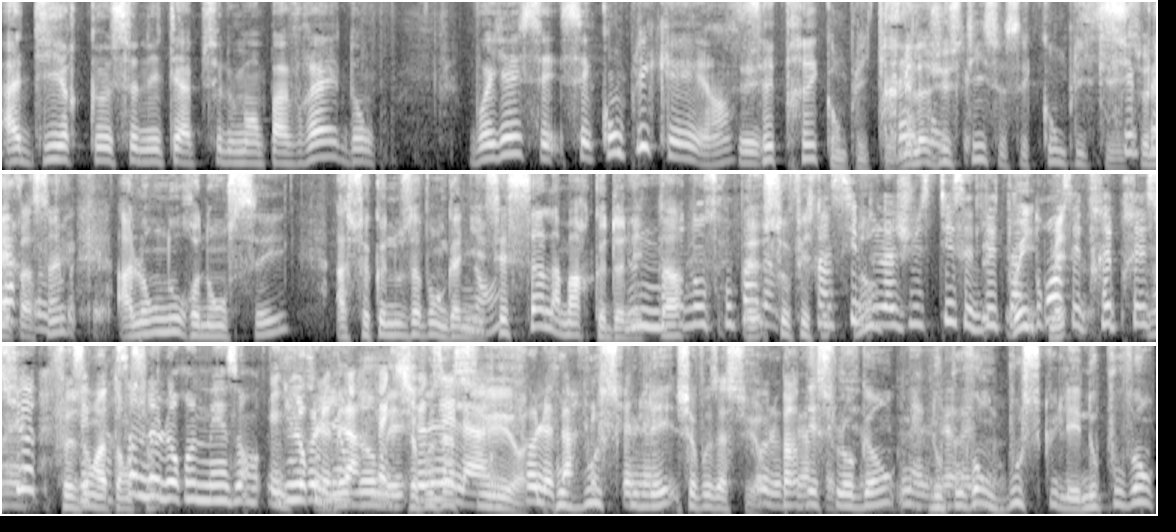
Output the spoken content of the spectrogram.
à dire que ce n'était absolument pas vrai. Donc vous voyez, c'est compliqué. Hein. C'est très compliqué. Très Mais la justice, c'est compliqué. Super Ce n'est pas simple. Allons-nous renoncer à ce que nous avons gagné? C'est ça la marque d'un Nous ne État renoncerons pas euh, au sophistiqué. principe Non. de la justice et de l'état Oui, de droit, c'est très précieux. Faisons mais personne attention. ne le remet en Il ne le faut le perfectionner. Je vous assure, le vous bousculez, je vous assure, le par des slogans, Mais nous pouvons raison. bousculer, nous pouvons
